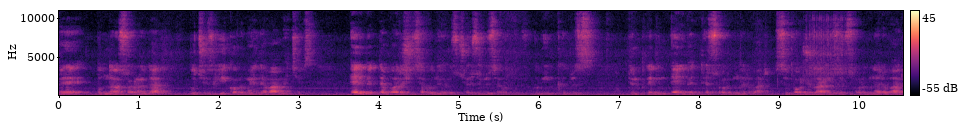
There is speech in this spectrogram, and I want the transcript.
ve bundan sonra da bu çizgiyi korumaya devam edeceğiz. Elbette barışı savunuyoruz, çözümü savunuyoruz. Bugün Kıbrıs Türklerin elbette sorunları var. Sporcularımızın sorunları var.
